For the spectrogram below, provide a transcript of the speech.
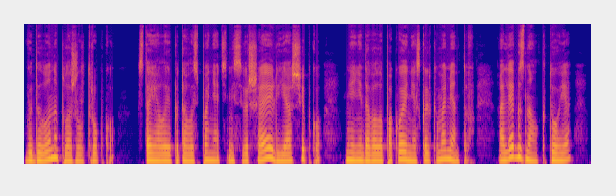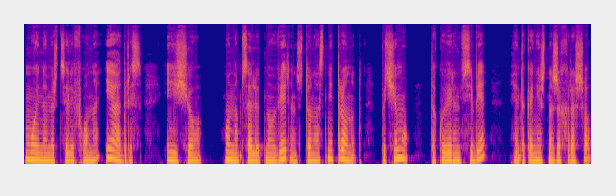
Выдал он и положил трубку. Стояла и пыталась понять, не совершаю ли я ошибку. Мне не давало покоя несколько моментов. Олег знал, кто я, мой номер телефона и адрес. И еще он абсолютно уверен, что нас не тронут. Почему? Так уверен в себе? Это, конечно же, хорошо,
